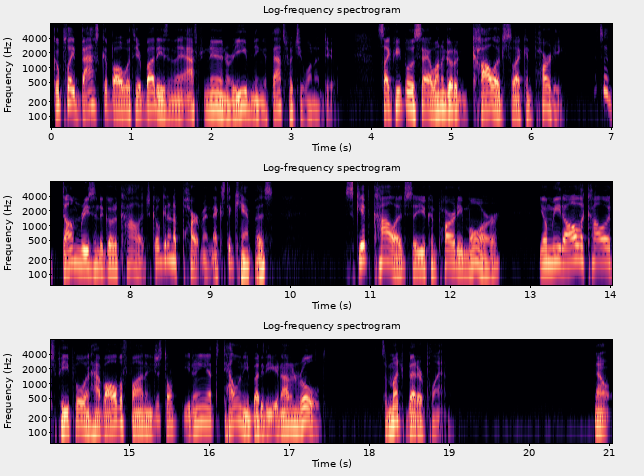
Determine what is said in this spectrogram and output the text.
Go play basketball with your buddies in the afternoon or evening if that's what you want to do. It's like people who say, I want to go to college so I can party. That's a dumb reason to go to college. Go get an apartment next to campus, skip college so you can party more. You'll meet all the college people and have all the fun, and you just don't you don't even have to tell anybody that you're not enrolled. It's a much better plan. Now,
